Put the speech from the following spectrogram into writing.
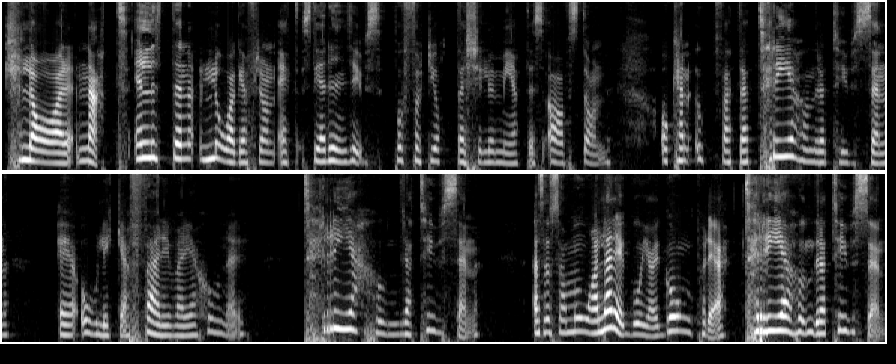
klar natt. En liten låga från ett stearinljus på 48 kilometers avstånd och kan uppfatta 300 000 eh, olika färgvariationer. 300 000! Alltså som målare går jag igång på det. 300 000!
